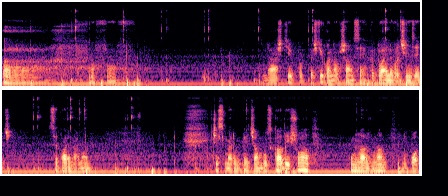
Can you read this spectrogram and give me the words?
Uh, of, of. Da, știu, pe știu că nu am șanse, că tu ai level 50. Se pare normal. Ce să mai arunc pe aici? Ambuscade ieșuat. Pumnar volant, nu pot.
